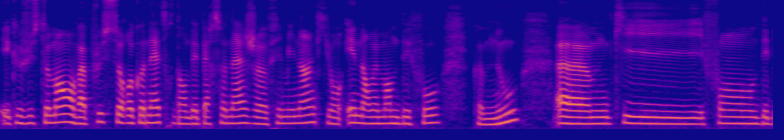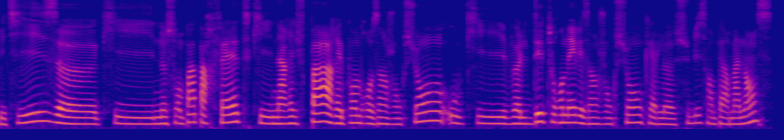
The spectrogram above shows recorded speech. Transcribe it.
et que justement on va plus se reconnaître dans des personnages féminins qui ont énormément de défauts comme nous, qui font des bêtises, qui ne sont pas parfaites, qui n'arrivent pas à répondre aux injonctions ou qui veulent détourner les injonctions qu'elles subissent en permanence.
